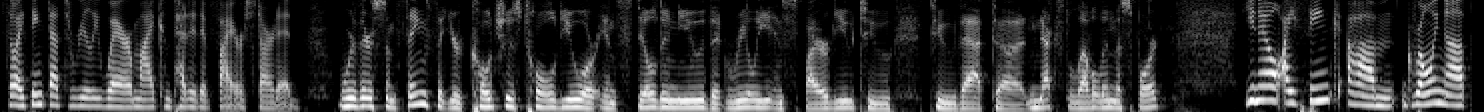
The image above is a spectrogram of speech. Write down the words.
So I think that's really where my competitive fire started. Were there some things that your coaches told you or instilled in you that really inspired you to, to that uh, next level in the sport? You know, I think um, growing up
